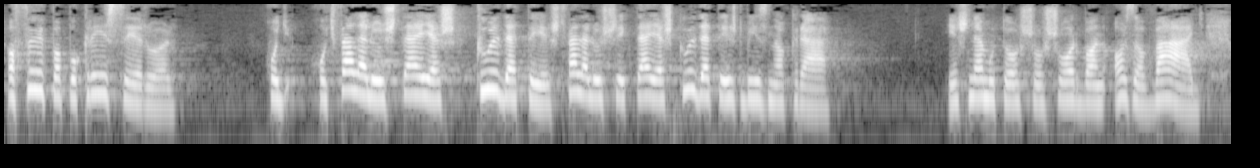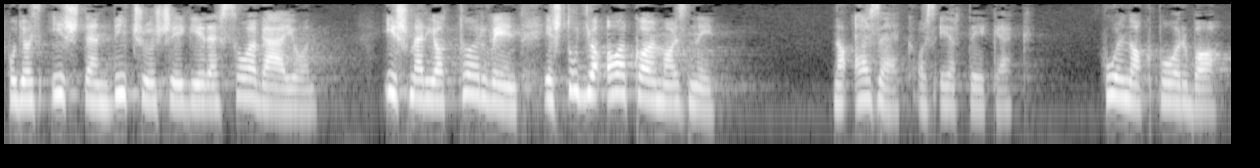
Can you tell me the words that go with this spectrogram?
a főpapok részéről, hogy, hogy felelős teljes küldetést, felelősség teljes küldetést bíznak rá, és nem utolsó sorban az a vágy, hogy az Isten dicsőségére szolgáljon, ismeri a törvényt, és tudja alkalmazni. Na ezek az értékek hullnak porba,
